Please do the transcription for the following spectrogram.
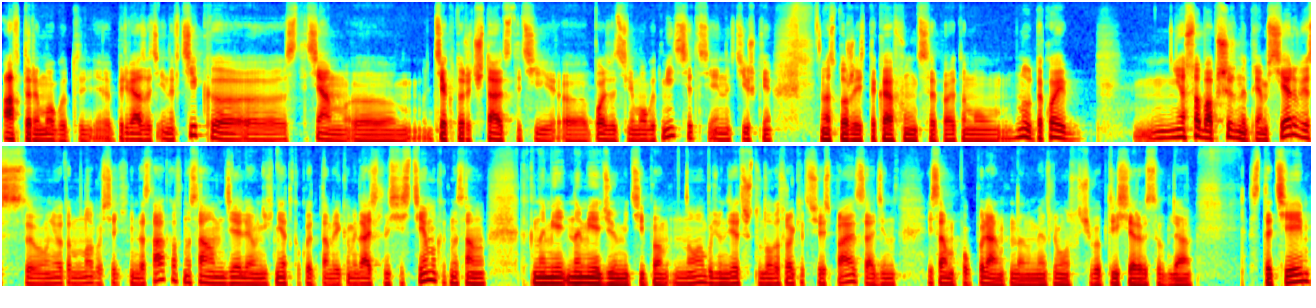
авторы могут э, привязывать NFT к э, статьям. Э, те, которые читают статьи, э, пользователи могут минтить эти NFT-шки. У нас тоже есть такая функция, поэтому, ну, такой не особо обширный прям сервис, у него там много всяких недостатков на самом деле, у них нет какой-то там рекомендательной системы, как на самом, как на, на медиуме типа, но будем надеяться, что в долгосроке это все исправится. Один из самых популярных на данный момент в любом случае Web3 сервисов для статей.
